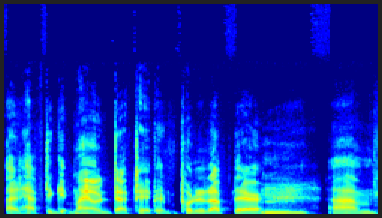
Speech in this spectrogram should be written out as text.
I'd have to get my own duct tape and put it up there. Mm. Um,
